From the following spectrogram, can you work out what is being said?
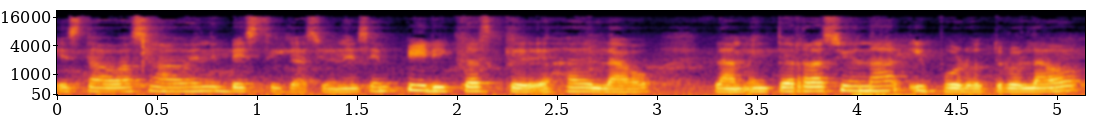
está basado en investigaciones empíricas que deja de lado la mente racional y por otro lado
